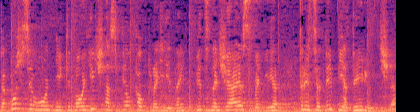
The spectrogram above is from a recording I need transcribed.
Також сьогодні кінологічна спілка України відзначає своє 35-річчя.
